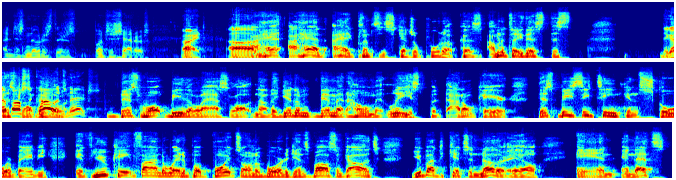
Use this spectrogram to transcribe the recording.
I just noticed there's a bunch of shadows. All right. Um, I had I had I had Clemson's schedule pulled up because I'm going to tell you this this they got Boston College the, next. This won't be the last loss. Now they get them them at home at least, but I don't care. This BC team can score, baby. If you can't find a way to put points on the board against Boston College, you're about to catch another L. And and that's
